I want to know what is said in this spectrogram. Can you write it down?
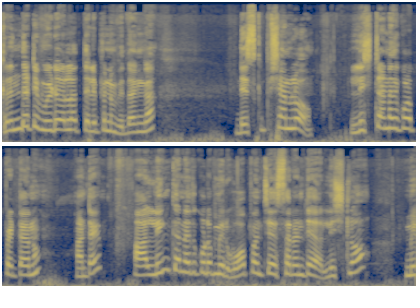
క్రిందటి వీడియోలో తెలిపిన విధంగా డిస్క్రిప్షన్లో లిస్ట్ అనేది కూడా పెట్టాను. అంటే ఆ లింక్ అనేది కూడా మీరు ఓపెన్ చేస్తారంటే ఆ లిస్ట్లో మీ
